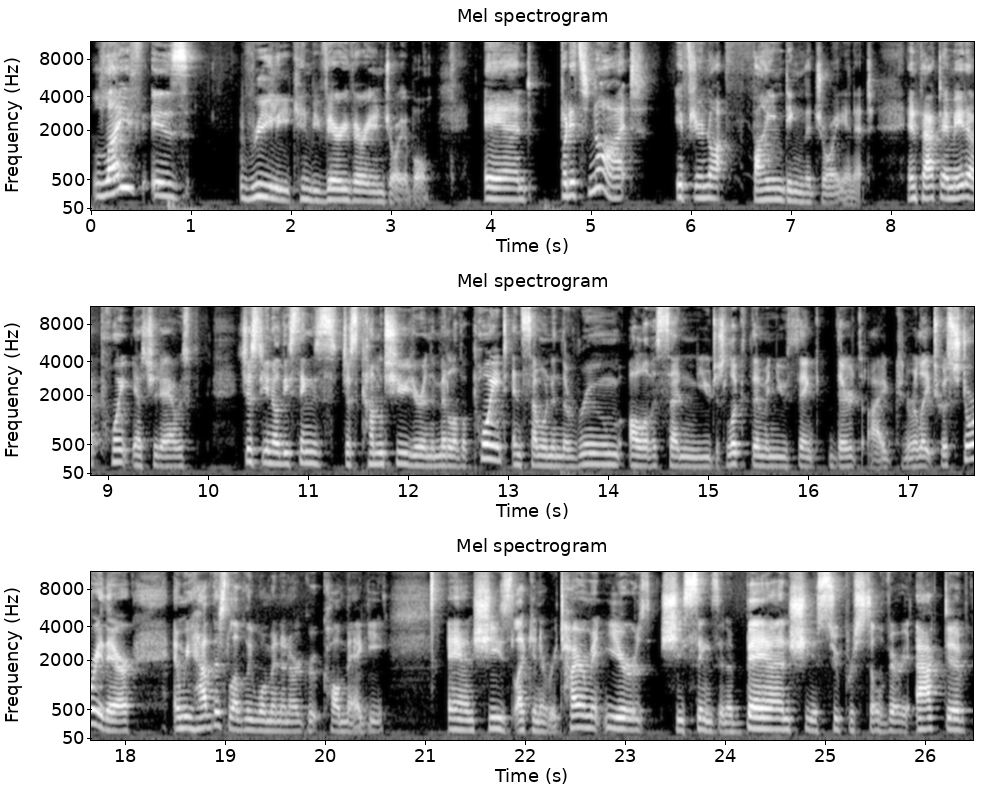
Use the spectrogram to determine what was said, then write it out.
Life is really can be very, very enjoyable. And, but it's not if you're not finding the joy in it. In fact, I made a point yesterday. I was just, you know, these things just come to you. You're in the middle of a point, and someone in the room, all of a sudden, you just look at them and you think, there's, I can relate to a story there. And we have this lovely woman in our group called Maggie and she's like in her retirement years. She sings in a band. She is super still very active.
